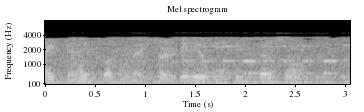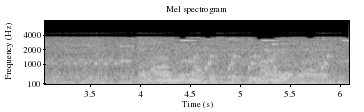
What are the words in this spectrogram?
Alright guys, welcome back to our video camping special. And out the Super Mario World.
